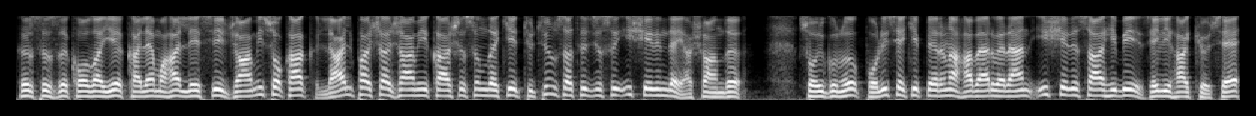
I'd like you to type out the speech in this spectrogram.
Hırsızlık olayı Kale Mahallesi Cami Sokak Lalpaşa Camii karşısındaki tütün satıcısı iş yerinde yaşandı. Soygunu polis ekiplerine haber veren iş yeri sahibi Zeliha Köse,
